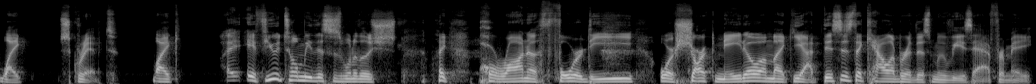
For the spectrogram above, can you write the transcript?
like script. Like, if you told me this is one of those like Piranha 4D or Sharknado, I'm like, yeah, this is the caliber this movie is at for me.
